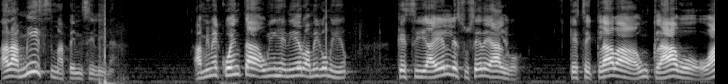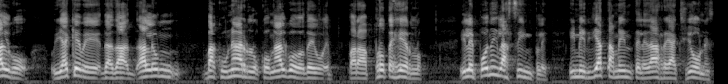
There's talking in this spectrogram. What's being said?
a la misma penicilina. A mí me cuenta un ingeniero amigo mío que si a él le sucede algo, que se clava un clavo o algo, y hay que darle un, vacunarlo con algo para protegerlo, y le ponen la simple, inmediatamente le da reacciones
